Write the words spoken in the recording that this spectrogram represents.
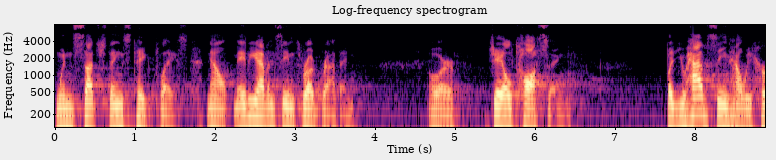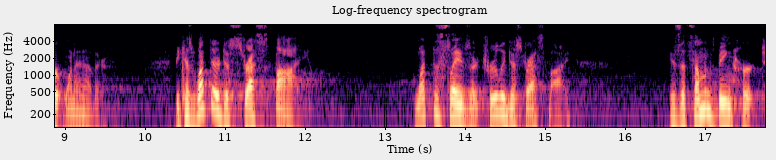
when such things take place. Now, maybe you haven't seen throat grabbing or jail tossing, but you have seen how we hurt one another. Because what they're distressed by, what the slaves are truly distressed by, is that someone's being hurt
